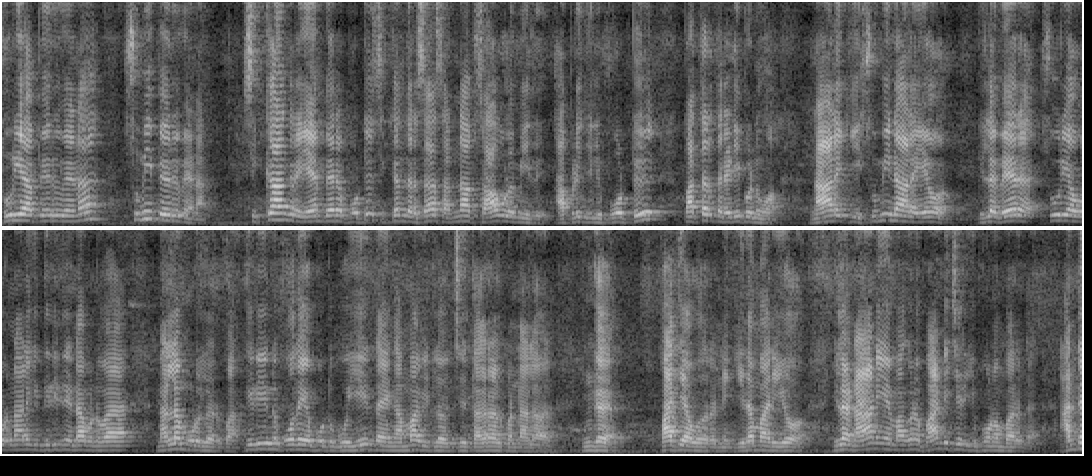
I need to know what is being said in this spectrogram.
சூர்யா பேர் வேணாம் சுமி பேர் வேணாம் சிக்காங்கிற என் பேரை போட்டு சிக்கந்தர் சா சன்னாப் சாவுல மீது அப்படின்னு சொல்லி போட்டு பத்திரத்தை ரெடி பண்ணுவோம். நாளைக்கு சுமி நாளையோ இல்லை வேறு சூர்யா ஒரு நாளைக்கு திடீர்னு என்ன பண்ணுவேன் நல்ல மூடில் இருப்பான். திடீர்னு போதையை போட்டு போய் இந்த எங்கள் அம்மா வீட்டில் வச்சு தகராறு பண்ணால இங்கே பாத்தியா ஓதுற அன்னைக்கு இதை மாதிரியோ? இல்லை நானும் என் மகனும் பாண்டிச்சேரிக்கு போனோம் பாருங்கள் அந்த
